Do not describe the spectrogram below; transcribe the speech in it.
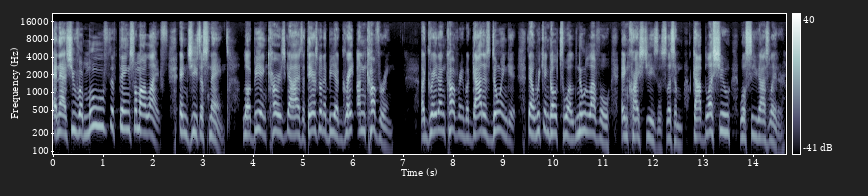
and as you remove the things from our life in Jesus' name. Lord, be encouraged, guys, that there's going to be a great uncovering a great uncovering, but God is doing it that we can go to a new level in Christ Jesus. Listen, God bless you. We'll see you guys later.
